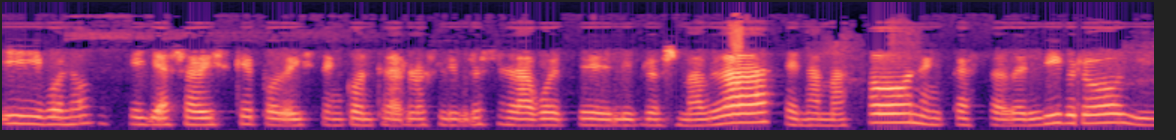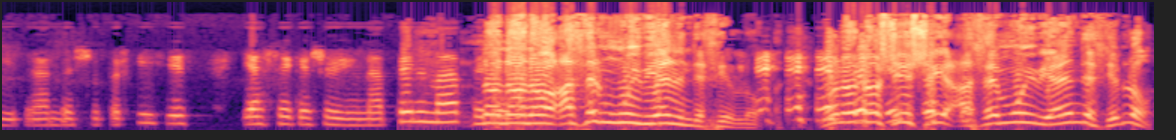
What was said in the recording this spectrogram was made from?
y bueno, que ya sabéis que podéis encontrar los libros en la web de Libros Mablaz, en Amazon, en Casa del Libro y grandes superficies. Ya sé que soy una pelma, pero... No, no, no, hacen muy bien en decirlo. No, no, no, sí, sí, hacen muy bien en decirlo.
